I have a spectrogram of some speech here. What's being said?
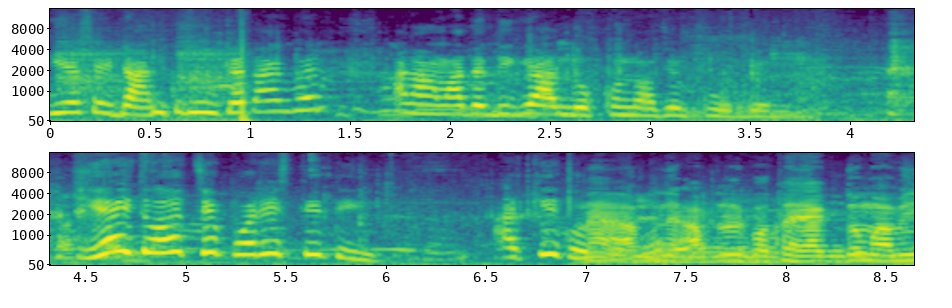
গিয়ে সেই ডানকুনি উঠে থাকবেন, আর আমাদের দিকে আর লক্ষ্য নজর করবেন না। এই তো হচ্ছে পরিস্থিতি। আর কি না করব আপনার কথা একদম আমি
